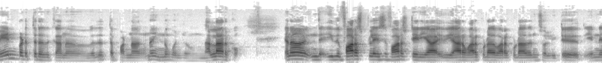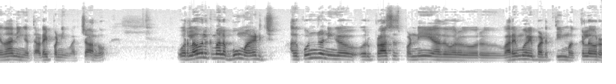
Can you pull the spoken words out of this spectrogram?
மேம்படுத்துறதுக்கான விதத்தை பண்ணாங்கன்னா இன்னும் கொஞ்சம் நல்லாயிருக்கும் ஏன்னா இந்த இது ஃபாரஸ்ட் பிளேஸ் ஃபாரஸ்ட் ஏரியா இது யாரும் வரக்கூடாது வரக்கூடாதுன்னு சொல்லிட்டு என்னதான் நீங்கள் தடை பண்ணி வச்சாலும் ஒரு லெவலுக்கு மேலே பூம் ஆயிடுச்சு. அது கொஞ்சம் நீங்கள் ஒரு ப்ராசஸ் பண்ணி அதை ஒரு ஒரு வரைமுறைப்படுத்தி மக்களோட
